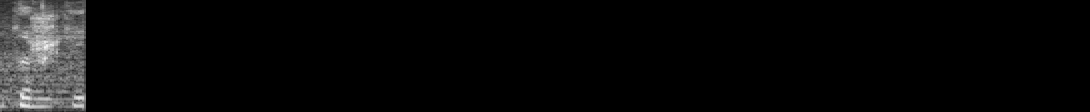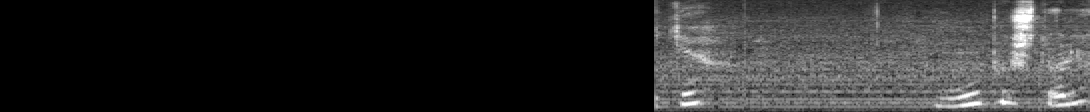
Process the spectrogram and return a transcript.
подожди. Губы, что ли?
